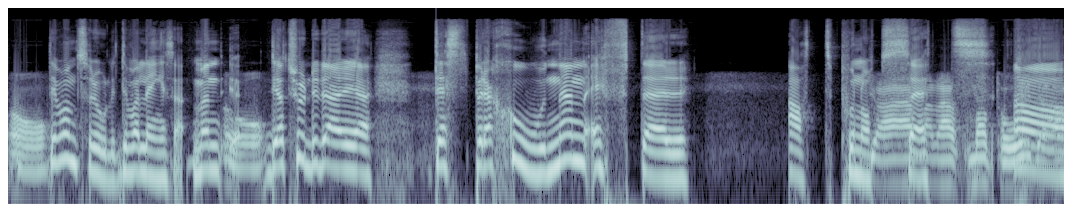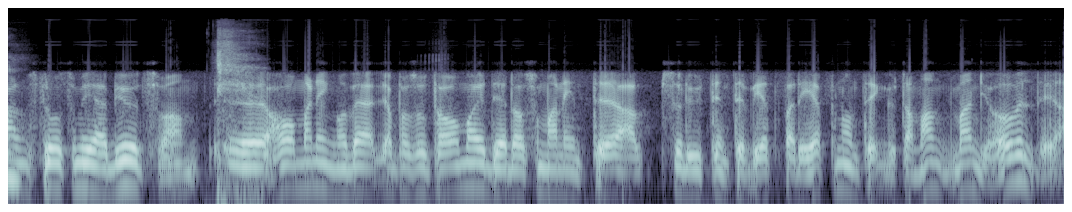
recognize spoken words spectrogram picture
Ja. Det var inte så roligt, det var länge sedan. Men ja. jag, jag tror det där är desperationen efter att på något ja, sätt... Men alltså man tar ju ja. det halmstrå som erbjuds. Va? Uh, har man inget att välja på så tar man ju det då som man inte absolut inte vet vad det är för någonting. Utan man, man gör väl det.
